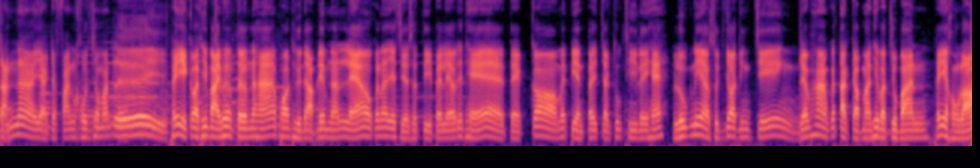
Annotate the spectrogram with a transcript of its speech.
ฉันน่ะอยากจะฟันคนชะมัดเลยพระเอกก็อธิบายเพิ่มเติมนะฮะพอถือดาบเล่มนั้นแล้วก็น่าจะเสียสติไปแล้วแท้ๆแต่ก็ไม่เปลี่ยนไปจากทุกทีเลยแฮะลุกเนี่ยสุดยอดจริง ๆ แล้วภาพก็ตัดกลับมาที่ปัจจุบันพระเอกของเรา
